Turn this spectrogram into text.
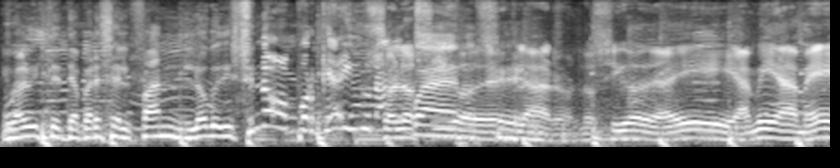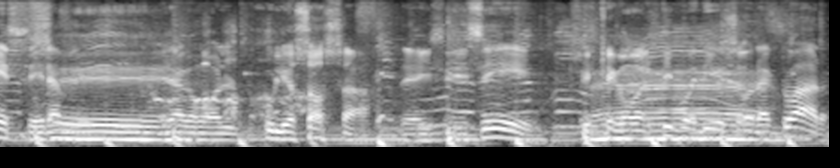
Igual, viste, te aparece el fan loco y dice, no, porque hay una... Yo lo Bueno, sigo de, sí. claro, lo sigo de ahí. A mí, a MS, era, Sí. era como el Julio Sosa de ACDC. Viste, como el tipo que tiene que sobreactuar.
